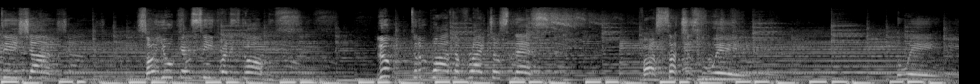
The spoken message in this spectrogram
temptation so you can see it when it comes. Look to the path of righteousness, for such is the way, the way.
